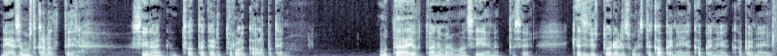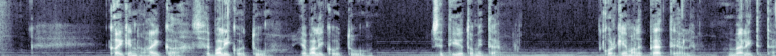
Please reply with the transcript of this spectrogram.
Nehän semmoista kannata tehdä. Siinähän saattaa käydä todella kalpaten. Mutta tämä johtaa nimenomaan siihen, että se käsitys todellisuudesta kapenee ja kapenee ja kapenee kaiken aikaa. Se valikoituu ja valikoituu se tieto, mitä korkeammalle päättäjälle välitetään.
